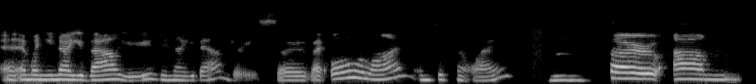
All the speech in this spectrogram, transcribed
and, and when you know your values, you know your boundaries. So they all align in different ways. Mm. So, um,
